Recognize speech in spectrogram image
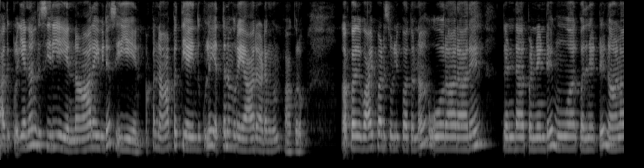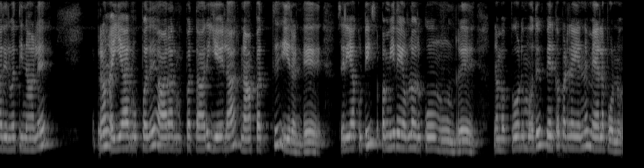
அதுக்கு ஏன்னா அது சிறிய எண். ஆறை விட சிறிய எண். அப்போ நாற்பத்தி ஐந்துக்குள்ளே எத்தனை முறை ஆறு அடங்கும்னு பார்க்குறோம் அப்போ வாய்ப்பாடு சொல்லி பார்த்தோன்னா ஓர் ஆறு ஆறு ரெண்டார் பன்னெண்டு மூவார் பதினெட்டு நாலார் இருபத்தி நாலு அப்புறம் ஐயார் முப்பது ஆறார் முப்பத்தாறு ஏழார் நாற்பத்து இரண்டு. சரியா குட்டீஸ் அப்போ மீதம் எவ்வளோ இருக்கும்? மூன்று. நம்ம போடும்போது பெருக்கப்படுற எண்ணெய் மேலே போடணும்.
